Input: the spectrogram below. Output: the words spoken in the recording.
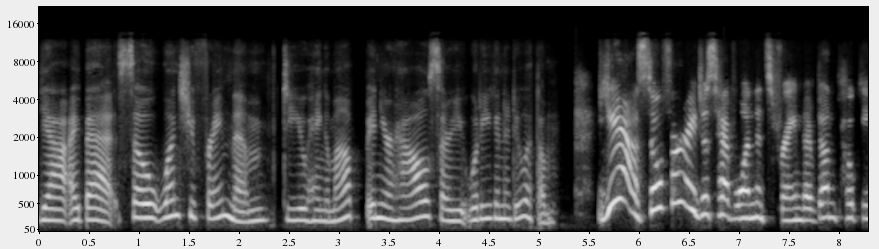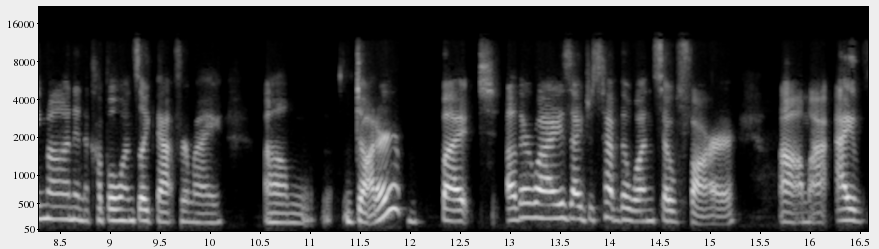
yeah, I bet. So once you frame them, do you hang them up in your house? Are you what are you going to do with them? Yeah, so far I just have one that's framed. I've done Pokemon and a couple ones like that for my um, daughter, but otherwise I just have the one so far. Um, I, I've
